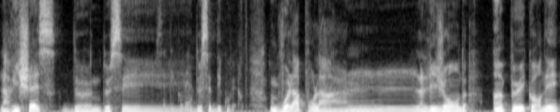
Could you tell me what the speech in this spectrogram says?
la richesse de, de, ces, cette de cette découverte. Donc voilà pour la, la légende un peu écornée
